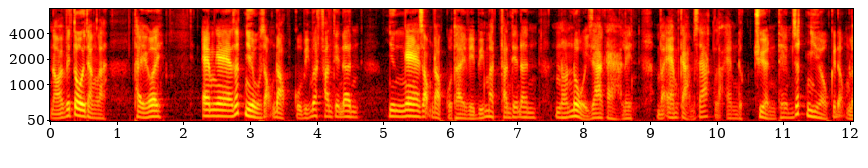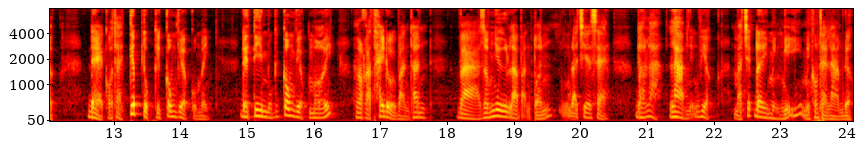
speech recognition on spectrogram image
nói với tôi rằng là thầy ơi, em nghe rất nhiều giọng đọc của bí mật Phan Thiên Ân nhưng nghe giọng đọc của thầy về bí mật Phan Thiên Ân nó nổi da gà lên và em cảm giác là em được truyền thêm rất nhiều cái động lực để có thể tiếp tục cái công việc của mình để tìm một cái công việc mới hoặc là thay đổi bản thân và giống như là bạn Tuấn cũng đã chia sẻ đó là làm những việc mà trước đây mình nghĩ mình không thể làm được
